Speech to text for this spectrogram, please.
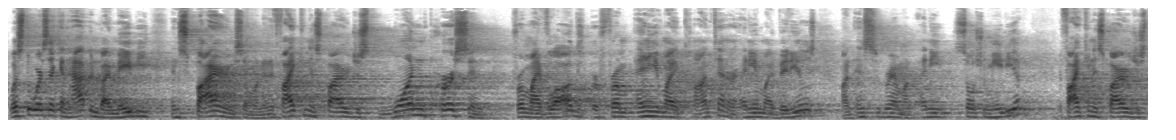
What's the worst that can happen by maybe inspiring someone? And if I can inspire just one person from my vlogs or from any of my content or any of my videos on Instagram, on any social media, if I can inspire just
